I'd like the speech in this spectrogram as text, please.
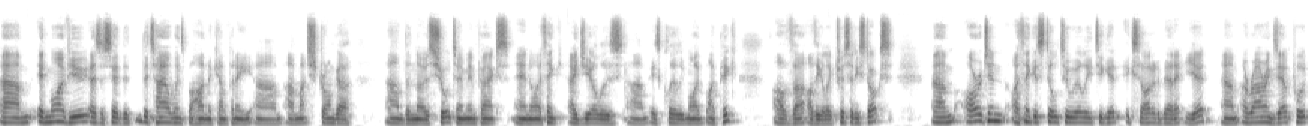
um, in my view, as I said, the, the tailwinds behind the company um, are much stronger um, than those short-term impacts. And I think AGL is um, is clearly my my pick of uh, of the electricity stocks. Um, Origin, I think it's still too early to get excited about it yet. Um, Eraring's output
